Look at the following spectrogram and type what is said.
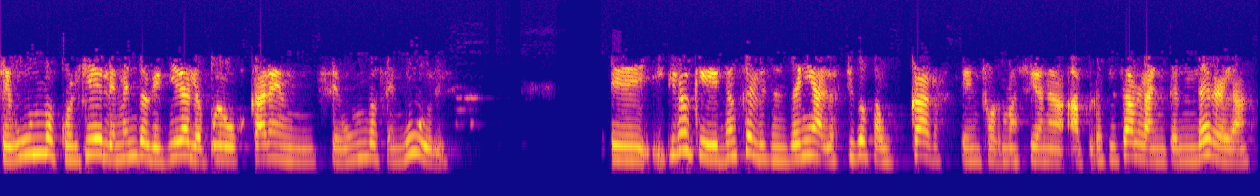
segundos, cualquier elemento que quiera lo puede buscar en segundos en Google. Eh, y creo que no se les enseña a los chicos a buscar la información, a, procesarla, a entenderla,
